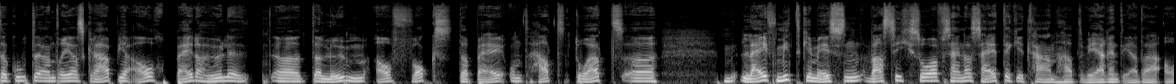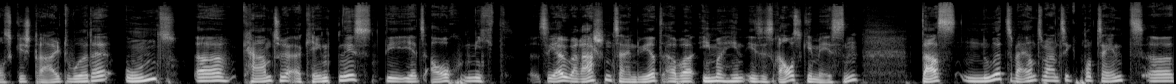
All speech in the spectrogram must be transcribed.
der gute Andreas Grab ja auch bei der Höhle äh, der Löwen auf Fox dabei und hat dort äh, live mitgemessen, was sich so auf seiner Seite getan hat, während er da ausgestrahlt wurde und äh, kam zur Erkenntnis, die jetzt auch nicht sehr überraschend sein wird, aber immerhin ist es rausgemessen, dass nur 22 Prozent äh,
